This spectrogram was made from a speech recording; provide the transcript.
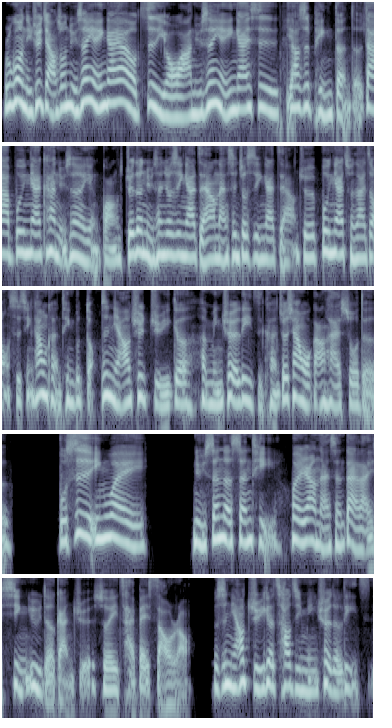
如果你去讲说女生也应该要有自由啊，女生也应该是要是平等的，大家不应该看女生的眼光，觉得女生就是应该怎样，男生就是应该怎样，觉得不应该存在这种事情，他们可能听不懂。是你要去举一个很明确的例子，可能就像我刚才说的，不是因为女生的身体会让男生带来性欲的感觉，所以才被骚扰。就是你要举一个超级明确的例子，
